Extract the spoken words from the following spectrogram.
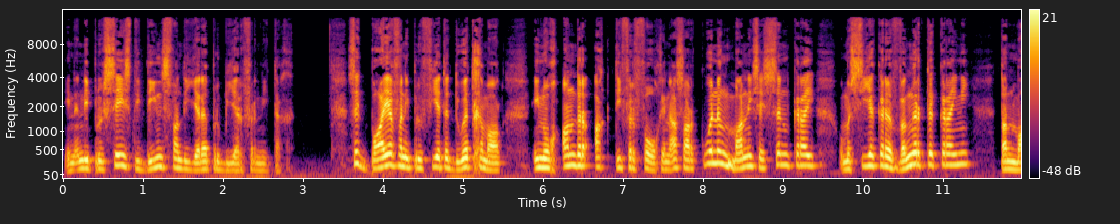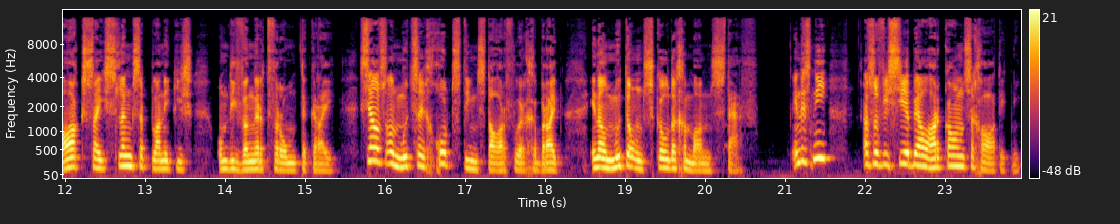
en in die proses die diens van die Here probeer vernietig. Sy het baie van die profete doodgemaak en nog ander aktief vervolg en as haar koning man nie sy sin kry om 'n sekere wingerd te kry nie, dan maak sy slinkse plannetjies om die wingerd vir hom te kry. Selfs al moet sy godsdienst daarvoor gebruik en al moet 'n onskuldige man sterf. En dis nie asof Isebel haar kanse gehad het nie.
